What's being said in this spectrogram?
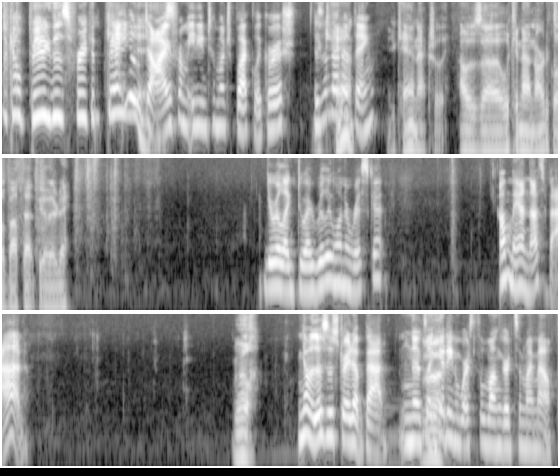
Look how big this freaking thing Can't you is. die from eating too much black licorice? You Isn't that a can. thing? You can actually. I was uh, looking at an article about that the other day. You were like, do I really want to risk it? Oh man, that's bad. Ugh. No, this is straight up bad. And it's like Ugh. getting worse the longer it's in my mouth.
